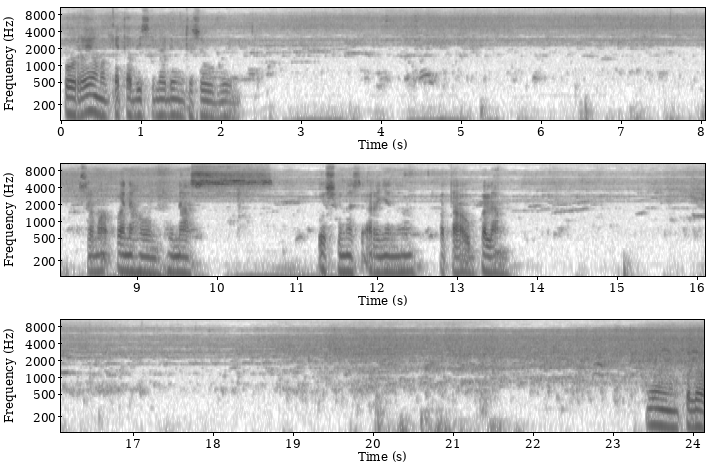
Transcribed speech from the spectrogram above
Four. Ayun, magkatabi sila doon sa sugod. sama panahon hunas tapos hunas ara niya no kataob pa lang yun yung pulo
